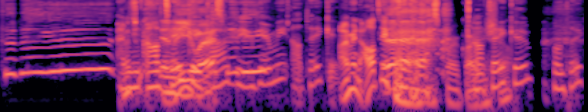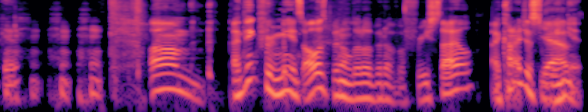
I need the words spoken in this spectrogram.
the biggest. I mean, I'll in the take it. US, God, do you hear me? I'll take it. I mean, I'll take the Madison Square Garden I'll take show. it. I'll take it. um, I think for me, it's always been a little bit of a freestyle. I kind of just Yeah. wing it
